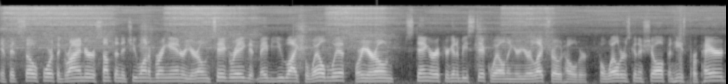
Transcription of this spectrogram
If it's so forth, a grinder or something that you want to bring in, or your own TIG rig that maybe you like to weld with, or your own stinger if you're going to be stick welding, or your electrode holder. If a welder's going to show up and he's prepared,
